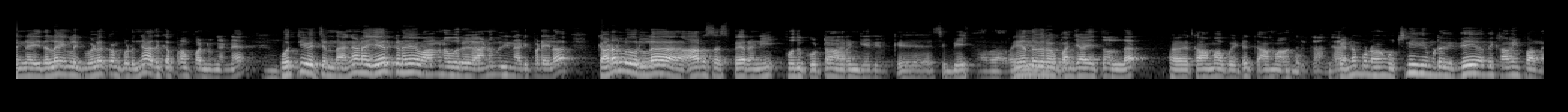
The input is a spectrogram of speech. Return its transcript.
என்ன இதெல்லாம் எங்களுக்கு விளக்கம் கொடுங்க அதுக்கப்புறம் பண்ணுங்கன்னு. ஒத்தி வச்சிருந்தாங்க. ஆனா ஏற்கனவே வாங்கின ஒரு அனுமதியின் அடிப்படையில கடலூர்ல ஆர்எஸ்எஸ் பேரணி பொதுக்கூட்டம் அரங்கேறி இருக்கு சிபி எந்த ஒரு பஞ்சாயத்தும் இல்ல. காமா போயிட்டு காமா வந்திருக்காங்க. என்ன பண்ணுவாங்க? உச்சநீதிமன்றம் இதே வந்து காமிப்பாங்க.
